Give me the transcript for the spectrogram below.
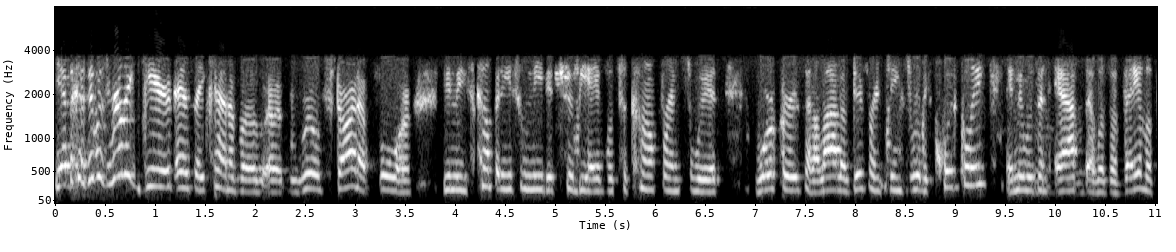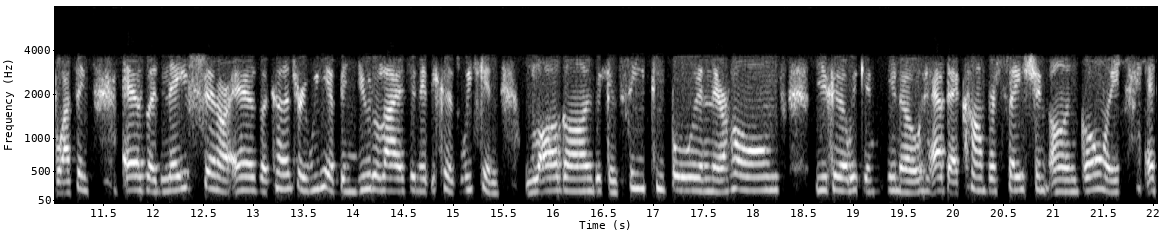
Yeah, because it was really geared as a kind of a, a real startup for you know these companies who needed to be able to conference with workers and a lot of different things really quickly. And it was an app that was available. I think as a nation or as a country, we have been utilizing it because we can log on, we can see people in their homes. You can we can you know have that conversation ongoing, and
